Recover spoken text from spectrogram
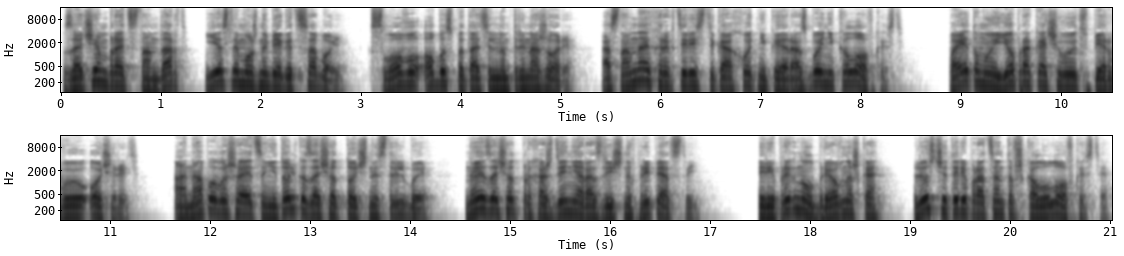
Зачем брать стандарт, если можно бегать с собой? К слову об испытательном тренажере. Основная характеристика охотника и разбойника – ловкость. Поэтому ее прокачивают в первую очередь. Она повышается не только за счет точной стрельбы – но и за счет прохождения различных препятствий. Перепрыгнул бревнышко, плюс 4% в шкалу ловкости.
